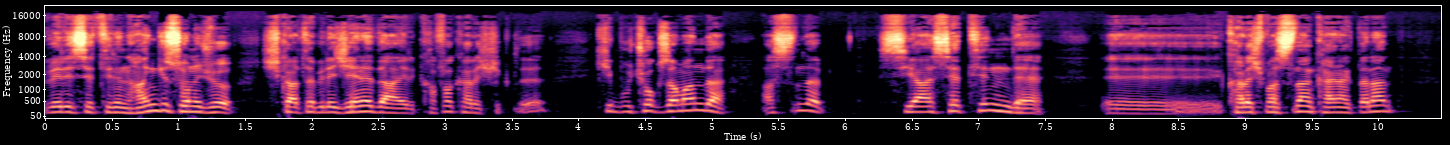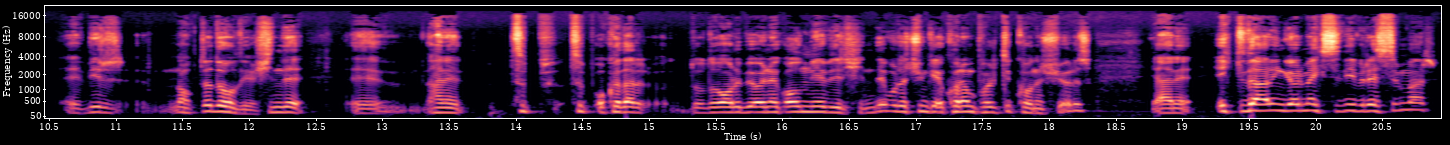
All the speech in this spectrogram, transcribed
veri setinin hangi sonucu çıkartabileceğine dair kafa karışıklığı ki bu çok zaman da aslında siyasetin de e, karışmasından kaynaklanan e, bir noktada oluyor. Şimdi e, hani tıp tıp o kadar do- doğru bir örnek olmayabilir şimdi. Burada çünkü ekonomi politik konuşuyoruz. Yani iktidarın görmek istediği bir resim var.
